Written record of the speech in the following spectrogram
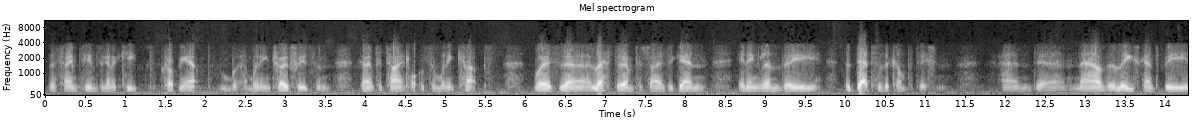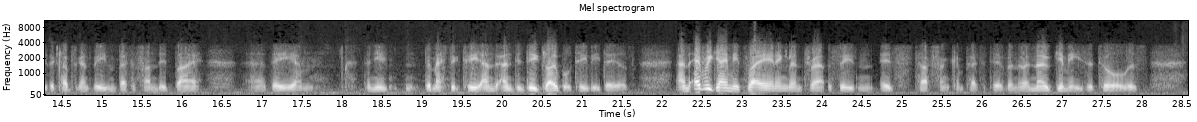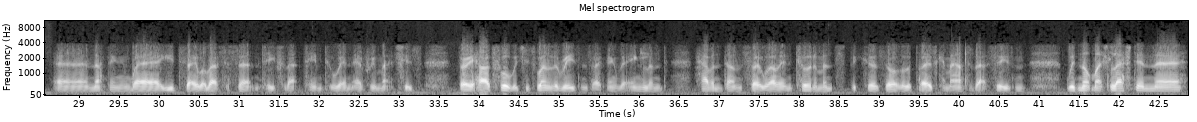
the same teams are going to keep cropping up and winning trophies and going for titles and winning cups. Whereas uh, Leicester emphasise again in England the the depth of the competition, and uh, now the league's going to be the clubs are going to be even better funded by uh, the um, the new domestic t- and and indeed global TV deals. And every game you play in England throughout the season is tough and competitive, and there are no gimmies at all. There's uh, nothing where you'd say, well, that's a certainty for that team to win. Every match is very hard fought, which is one of the reasons I think that England haven't done so well in tournaments because a lot of the players come out of that season with not much left in their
